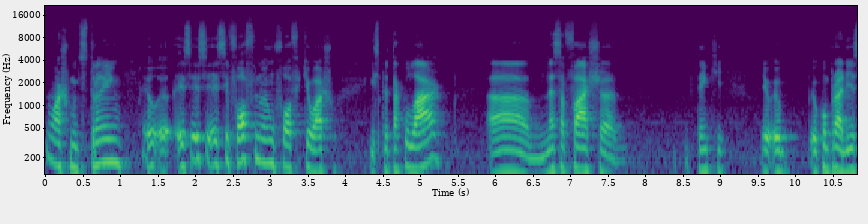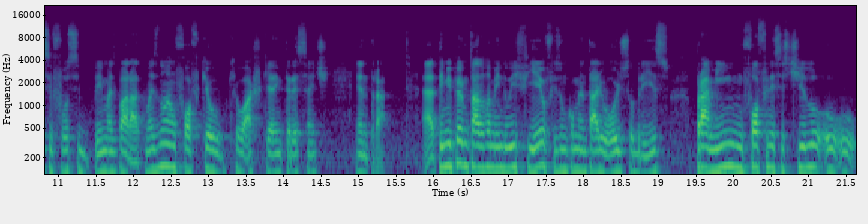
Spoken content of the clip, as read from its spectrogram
Não acho muito estranho. Eu, eu, esse, esse, esse FOF não é um FOF que eu acho espetacular. Uh, nessa faixa tem que. Eu, eu, eu, compraria se fosse bem mais barato, mas não é um FOF que eu, que eu acho que é interessante entrar. Uh, tem me perguntado também do IFE, eu fiz um comentário hoje sobre isso. Para mim, um FOF nesse estilo o,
